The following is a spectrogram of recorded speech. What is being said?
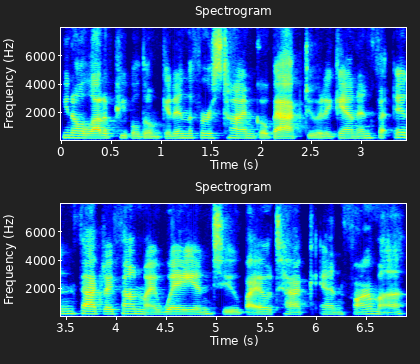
you know, a lot of people don't get in the first time, go back, do it again. In, fa- in fact, I found my way into biotech and pharma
